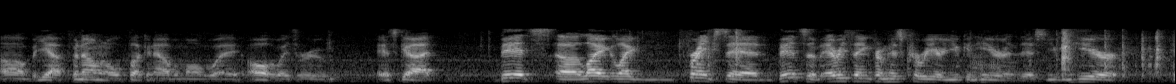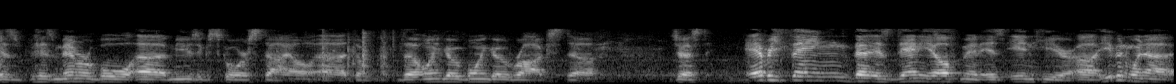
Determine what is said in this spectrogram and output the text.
Uh, but yeah, phenomenal fucking album all the way, all the way through. It's got bits uh, like like Frank said, bits of everything from his career you can hear in this. You can hear his his memorable uh, music score style, uh, the the Oingo Boingo rock stuff, just everything that is Danny Elfman is in here. Uh, even when I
